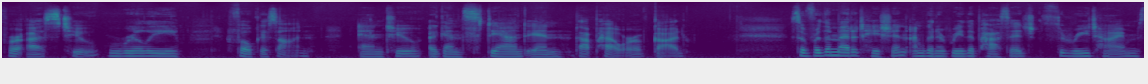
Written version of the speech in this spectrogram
for us to really focus on and to, again, stand in that power of God. So, for the meditation, I'm going to read the passage three times.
